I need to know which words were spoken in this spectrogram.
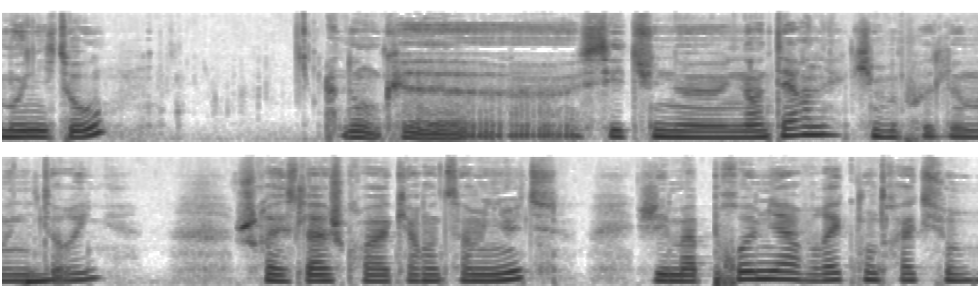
Monito. Donc c'est une, une interne qui me pose le monitoring. Je reste là, je crois, à 45 minutes. J'ai ma première vraie contraction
